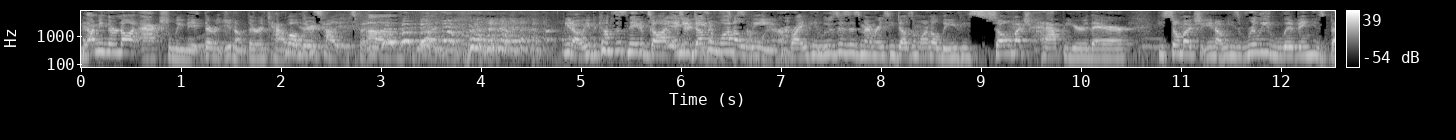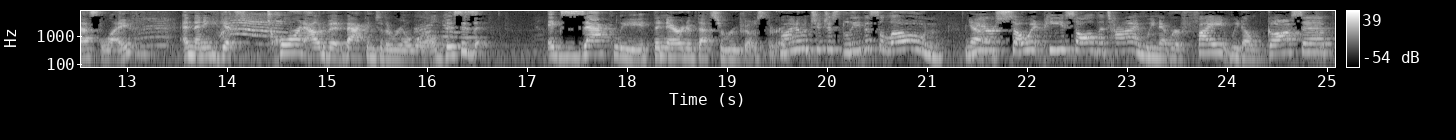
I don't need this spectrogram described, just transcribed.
I mean, they're not actually native. They're you know they're Italians. Well, they're Italians, but Um, but you know, he becomes this native god, and he doesn't want to leave. Right? He loses his memories. He doesn't want to leave. He's so much happier there. He's so much, you know, he's really living his best life, and then he gets torn out of it back into the real world. This is exactly the narrative that Saru goes through. Why don't you just leave us alone? Yeah. We are so at peace all the time. We never fight. We don't gossip.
